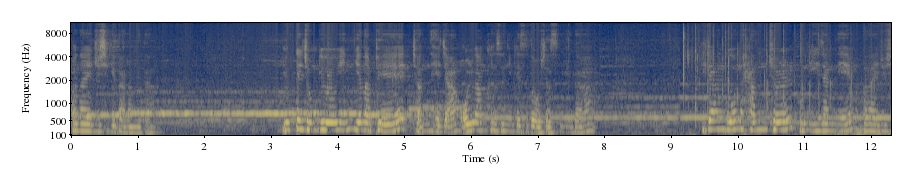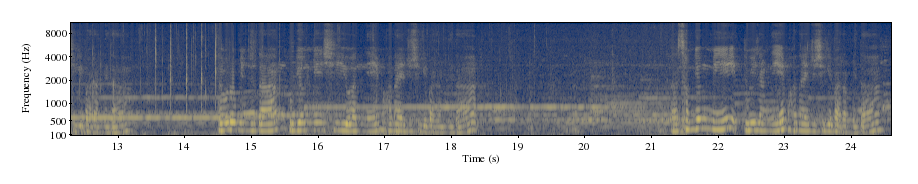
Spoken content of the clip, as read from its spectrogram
헌화해 주시기 바랍니다. 6대 종교인 연합회 전 회장 올강 큰 스님께서도 오셨습니다. 이장군 함철 군 이장님 헌화해 주시기 바랍니다. 더불어민주당 구경민 시의원님 헌화해 주시기 바랍니다. 어, 성경미 부회장님 헌화해 주시기 바랍니다.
